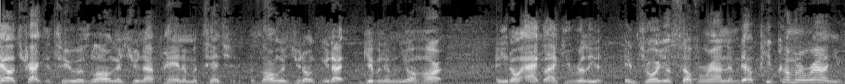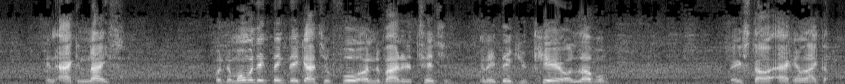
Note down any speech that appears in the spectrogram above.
they're attracted to you as long as you're not paying them attention. As long as you don't, you're not giving them your heart, and you don't act like you really enjoy yourself around them. They'll keep coming around you and acting nice. But the moment they think they got your full undivided attention, and they think you care or love them, they start acting like a.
